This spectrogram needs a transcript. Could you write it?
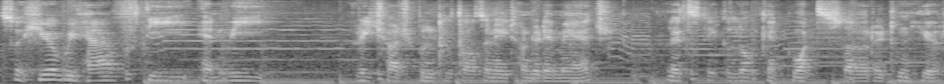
So here we have the Envie rechargeable 2800 mAh. Let's take a look at what's uh, written here.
